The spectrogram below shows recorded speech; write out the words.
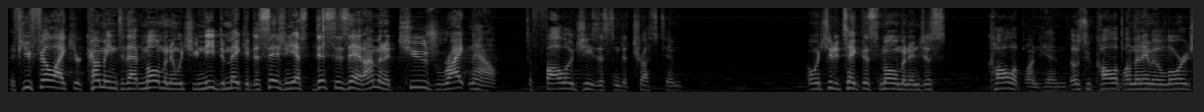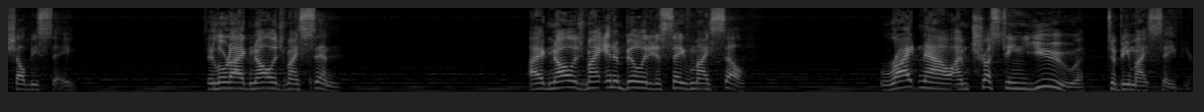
If you feel like you're coming to that moment in which you need to make a decision, yes, this is it. I'm going to choose right now to follow Jesus and to trust him. I want you to take this moment and just call upon him. Those who call upon the name of the Lord shall be saved. Say, Lord, I acknowledge my sin. I acknowledge my inability to save myself. Right now, I'm trusting you to be my Savior.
